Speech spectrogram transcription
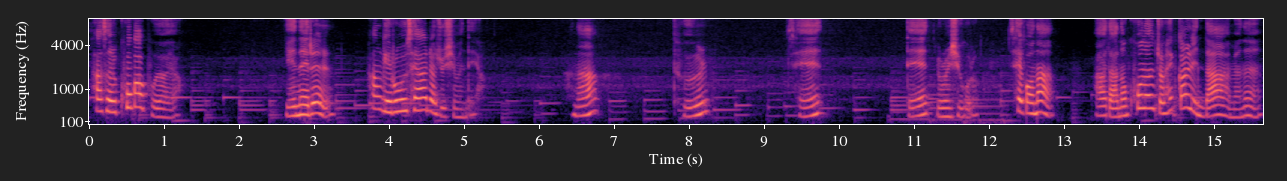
사슬 코가 보여요. 얘네를 한 개로 세하려 주시면 돼요. 하나, 둘, 셋, 넷 이런 식으로 세거나 아 나는 코는 좀 헷갈린다 하면은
